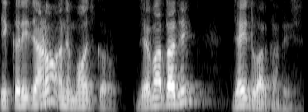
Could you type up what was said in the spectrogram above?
એ કરી જાણો અને મોજ કરો. જય માતાજી, જય દ્વારકાધીશ.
